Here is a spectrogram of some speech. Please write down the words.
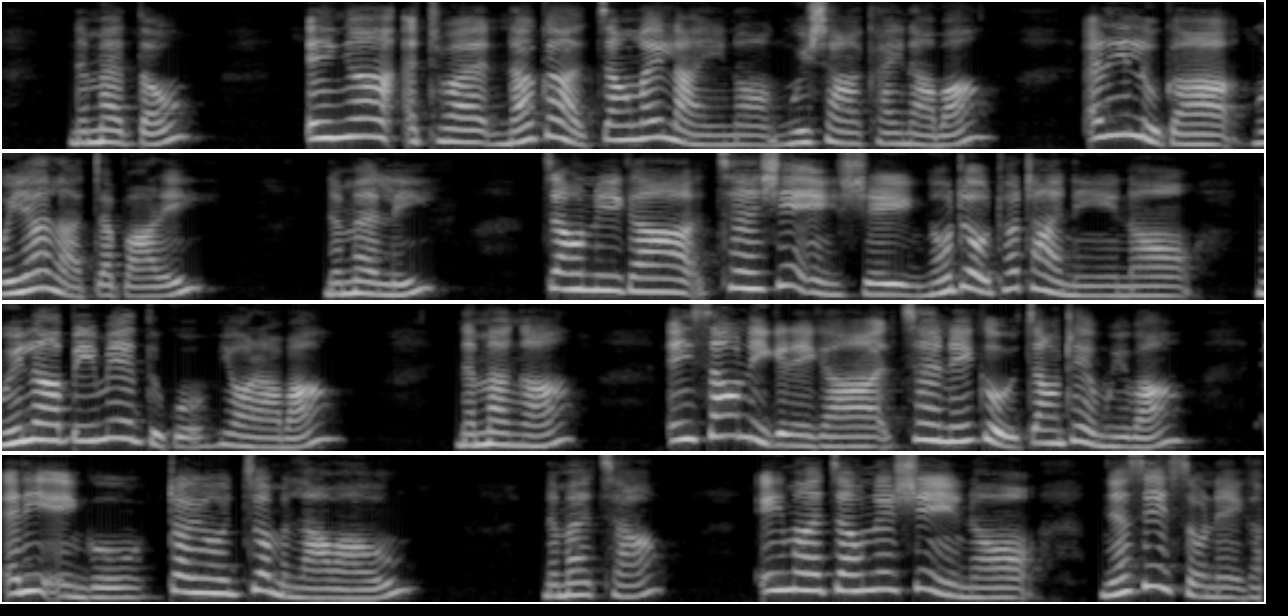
။နံပါတ်3အိမ်ကအထွတ်နောက်ကကြောင်လိုက်လာရင်တော့ငွေရှာခိုင်းတာပါ။အဲ့ဒီလူကငွေရလာတတ်ပါတယ်။နံပါတ်4ကြောင်တွေကခြံရှိအိမ်ရှိငုတ်တုတ်ထွက်ထိုင်နေရင်တော့ငွေလာပေးမဲ့သူကိုမျှော်တာပါ။နံပါတ်5အိမ်ဆောင်နေကလေးကခြံထဲကိုကြောင်ထည့်မွေးပါ။အဲ့ဒီအိမ်ကိုတော်ရုံကြွမလာပါဘူး။နံပါတ်6 အိမ်မှာကြောင်နဲ့ရှိရင်တော့မျက်စိစုံတွေက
